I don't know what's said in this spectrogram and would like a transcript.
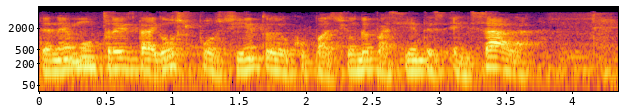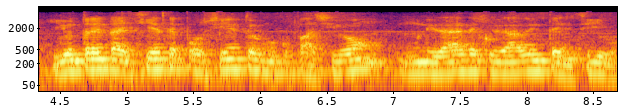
tenemos un 32% de ocupación de pacientes en sala y un 37% en ocupación unidades de cuidado intensivo.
